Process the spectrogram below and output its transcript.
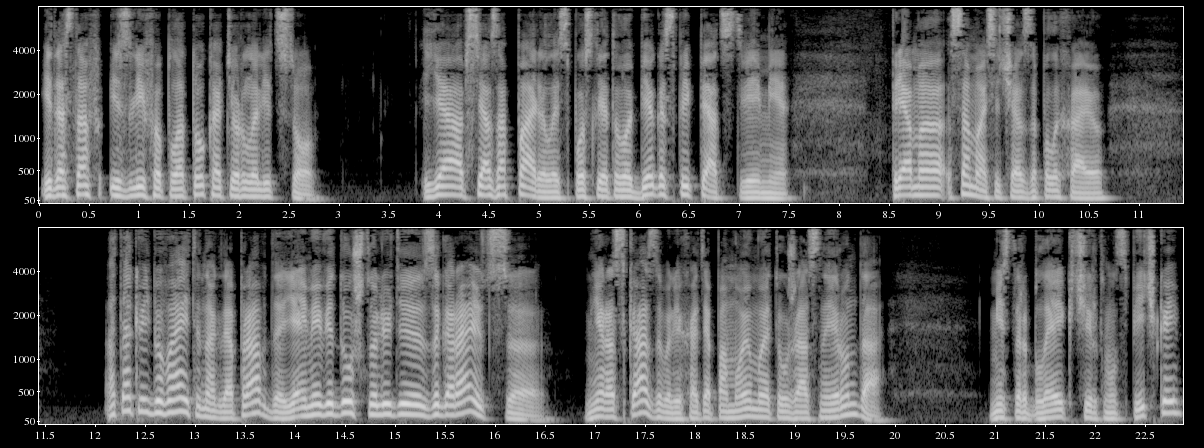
и, достав из лифа платок, отерла лицо. «Я вся запарилась после этого бега с препятствиями. Прямо сама сейчас заполыхаю. А так ведь бывает иногда, правда? Я имею в виду, что люди загораются. Мне рассказывали, хотя, по-моему, это ужасная ерунда». Мистер Блейк чиркнул спичкой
